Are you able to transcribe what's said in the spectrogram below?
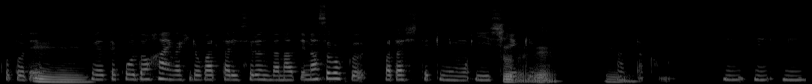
ことで、うんそう。やって行動範囲が広がったりするんだなっていうのはすごく私的にもいい刺激にね。うんなったかな。うんうんうん。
